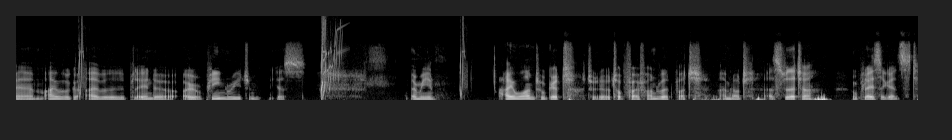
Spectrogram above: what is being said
Um, I will go, I will play in the European region. Yes. I mean, I want to get to the top 500, but I'm not a sweater who plays against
